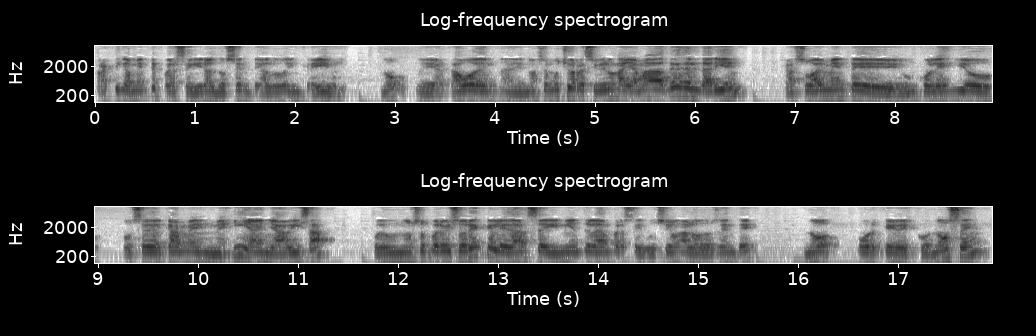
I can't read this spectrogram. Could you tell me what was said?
prácticamente perseguir al docente, algo increíble. ¿No? acabo de, no hace mucho recibir una llamada desde el Darién, casualmente un colegio José del Carmen Mejía en Yavisa, pues unos supervisores que le dan seguimiento y le dan persecución a los docentes, no porque desconocen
